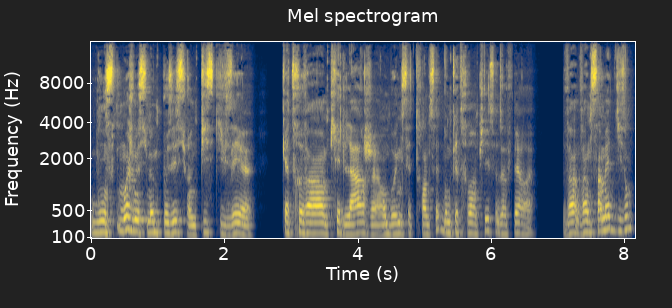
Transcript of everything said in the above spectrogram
moi, je me suis même posé sur une piste qui faisait 80 euh, pieds de large en Boeing 737. Donc 80 pieds, ça doit faire 20, euh, 25 mètres, disons.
